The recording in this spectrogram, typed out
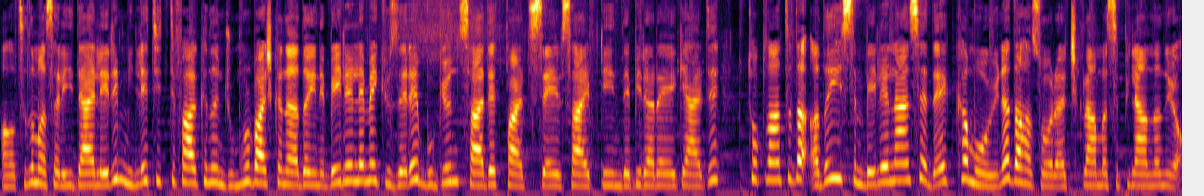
Altılı masa liderleri Millet İttifakı'nın Cumhurbaşkanı adayını belirlemek üzere bugün Saadet Partisi ev sahipliğinde bir araya geldi. Toplantıda aday isim belirlense de kamuoyuna daha sonra açıklanması planlanıyor.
